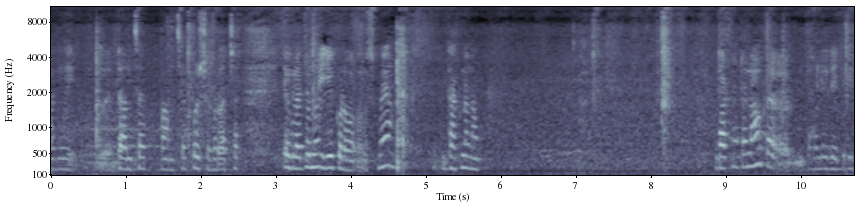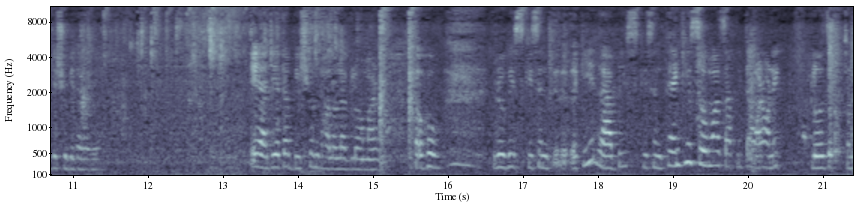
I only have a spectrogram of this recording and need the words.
আগে ডান চাপ, বাম চাপ, পরিষ্কার করো। আচ্ছা এগুলোর জন্য ইয়ে করো ঢাকনা নাও। ঢাকনাটা নাও তাহলে রেখে দিতে সুবিধা হবে। এই আইডিয়াটা ভীষণ ভালো লাগল আমার। ও রুবিস কিচেন কি? Ruby's kitchen thank you so much আপনি তো আমার অনেক ক্লোজ একজন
